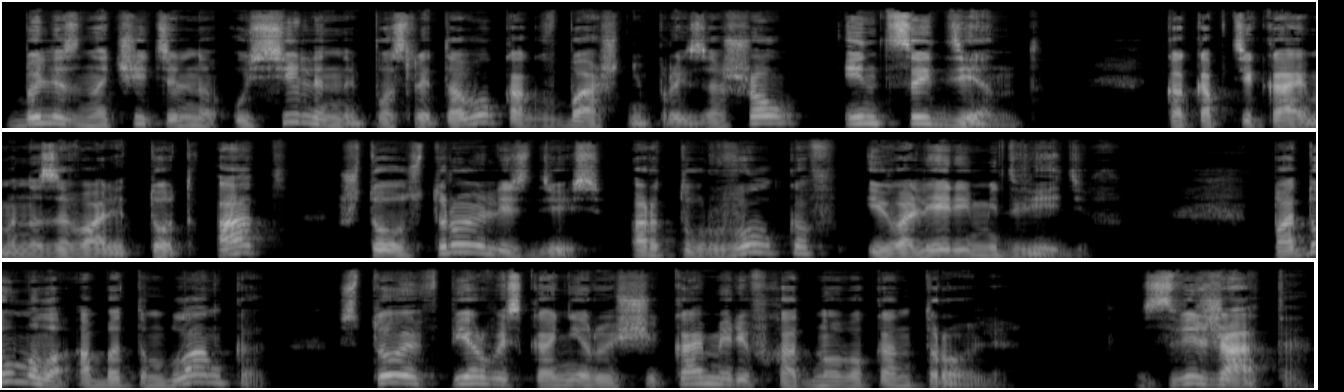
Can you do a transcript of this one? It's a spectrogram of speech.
были значительно усилены после того, как в башне произошел инцидент, как обтекаемо называли тот ад, что устроили здесь Артур Волков и Валерий Медведев. Подумала об этом Бланка, стоя в первой сканирующей камере входного контроля. «Звежата!»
